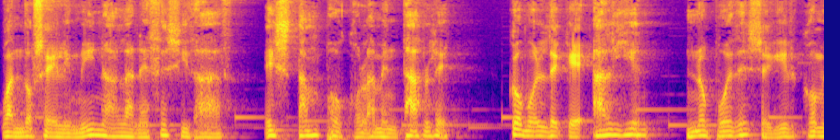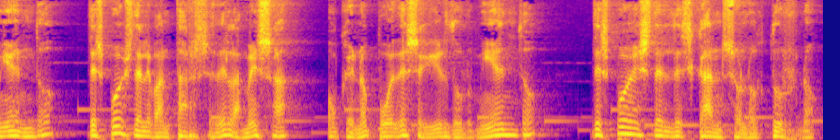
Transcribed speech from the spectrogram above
cuando se elimina la necesidad es tan poco lamentable como el de que alguien no puede seguir comiendo después de levantarse de la mesa o que no puede seguir durmiendo después del descanso nocturno.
